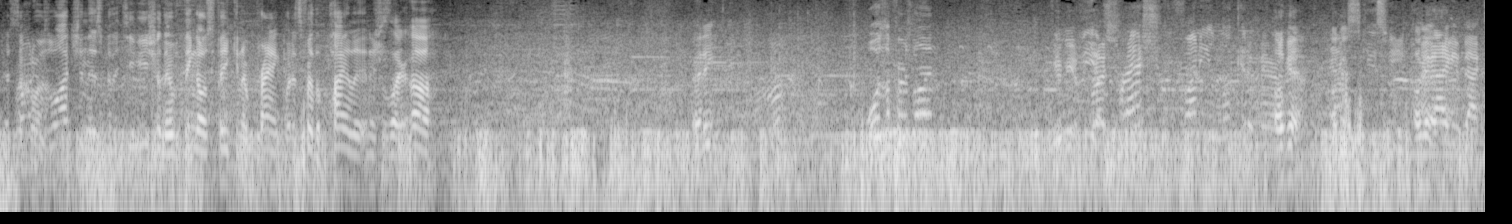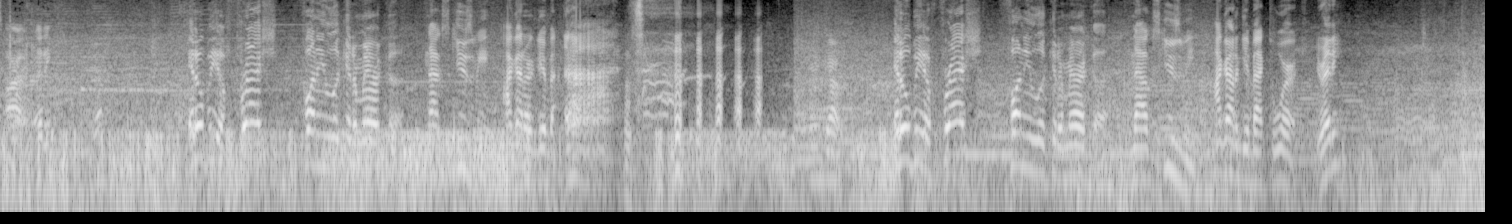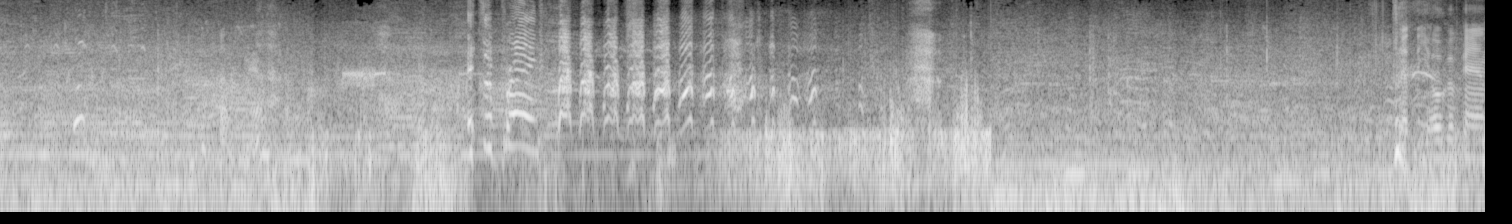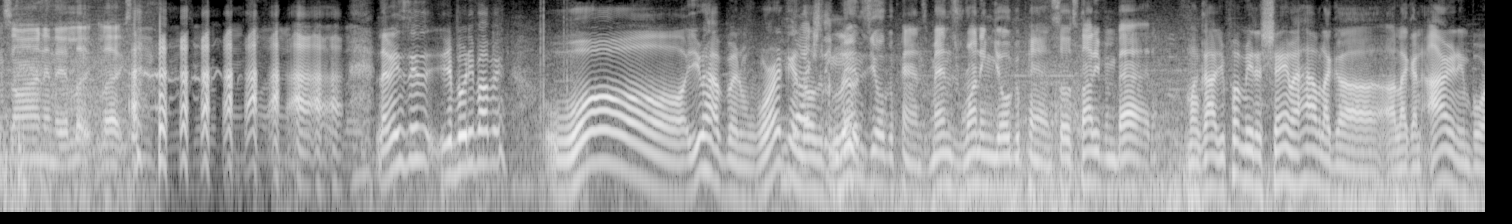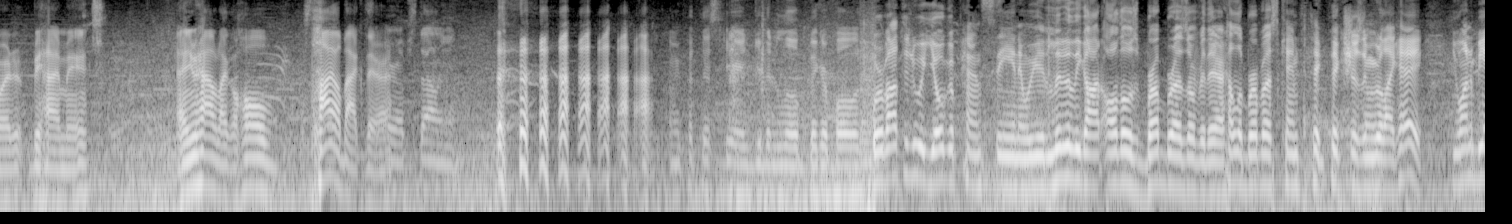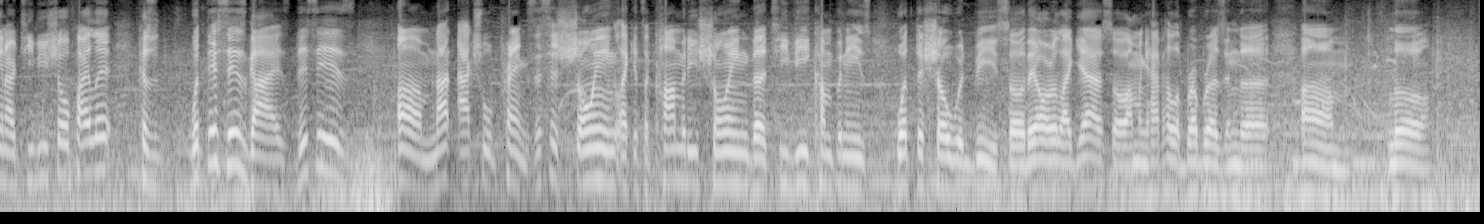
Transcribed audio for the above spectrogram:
if somebody was watching this for the TV show, they would think I was faking a prank, but it's for the pilot, and it's just like, ah. Ready? What was the first line? Give me a fresh, funny look at America. Okay, okay. Excuse me. I gotta get back to All right, ready? It'll be a fresh, funny look at America. Now, excuse me, I gotta get back. Ah. Go. It'll be a fresh, funny look at America. Now, excuse me, I gotta get back to work. You ready? It's a prank! Got the yoga pants on and they look like. Let me see your booty popping. Whoa, you have been working These are those actually glutes. men's yoga pants, men's running yoga pants, so it's not even bad. My God, you put me to shame. I have like a, a like an ironing board behind me, and you have like a whole pile back there. Arab stallion. Let me put this here and give it a little bigger bold. We're about to do a yoga pants scene and we literally got all those brubras over there. Hella brubras came to take pictures and we were like, hey, you wanna be in our TV show pilot? Because what this is, guys, this is um, not actual pranks. This is showing, like it's a comedy showing the TV companies what the show would be. So they all were like, yeah, so I'm gonna have hella brubbras in the um, little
